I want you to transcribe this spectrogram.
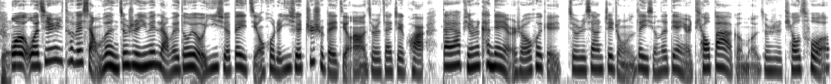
对。我我其实特别想问，就是因为两位都有医学背景或者医学知识背景啊，就是在这块儿，大家平时看电影的时候会给就是像这种类型的电影挑 bug 吗？就是挑错？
